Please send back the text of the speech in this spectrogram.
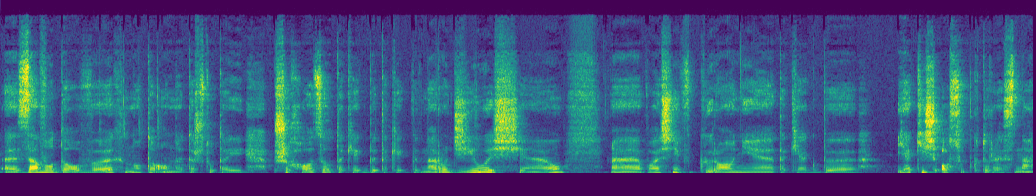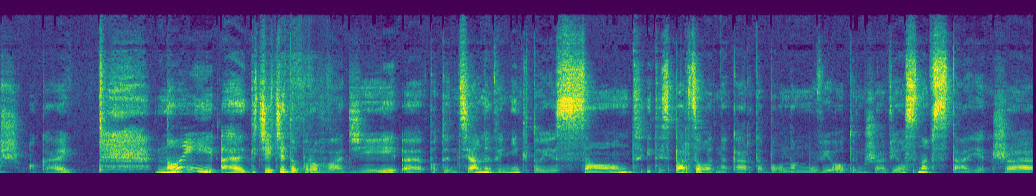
e, zawodowych, no to one też tutaj przychodzą, tak jakby, tak jakby narodziły się e, właśnie w gronie, tak jakby jakichś osób, które znasz, ok? No i e, gdzie Cię to prowadzi? E, potencjalny wynik to jest sąd i to jest bardzo ładna karta, bo ona mówi o tym, że wiosna wstaje, że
